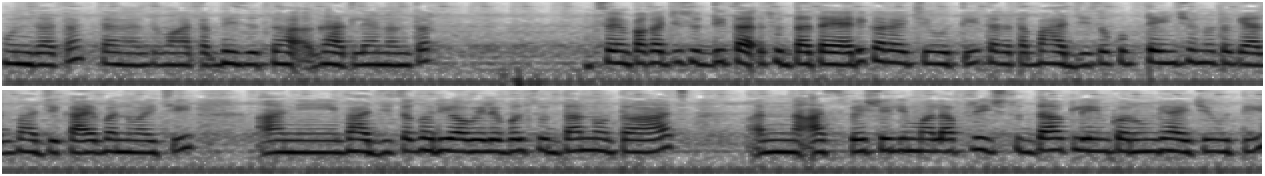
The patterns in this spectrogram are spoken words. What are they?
होऊन जातात. त्यानंतर मग आता भिजत घा घातल्यानंतर स्वयंपाकाची सुद्धा सुद्धा तयारी करायची होती. तर आता भाजीचं खूप टेन्शन होतं की आज भाजी काय बनवायची? आणि भाजीचं घरी अवेलेबलसुद्धा नव्हतं आज. आणि आज स्पेशली मला फ्रीजसुद्धा क्लीन करून घ्यायची होती.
